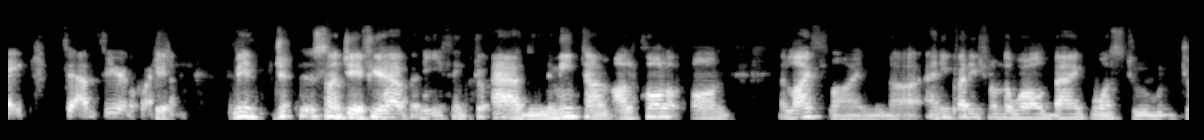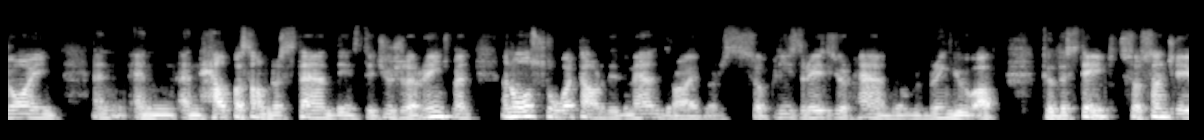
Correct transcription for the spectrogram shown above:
take to answer your question. Okay. I mean, Sanjay, if you have anything to add, in the meantime, I'll call upon a lifeline. Uh, anybody from the World Bank wants to join and, and, and help us understand the institutional arrangement and also what are the demand drivers. So please raise your hand and we'll bring you up to the stage. So Sanjay,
